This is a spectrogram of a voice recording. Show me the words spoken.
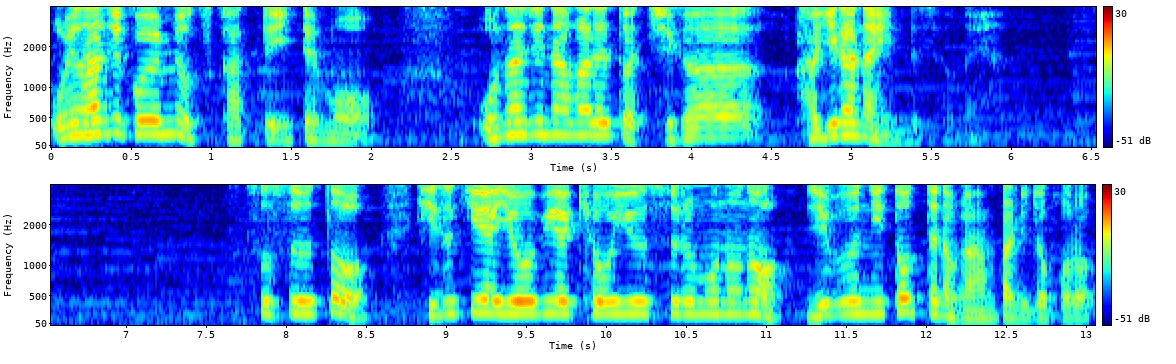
同じ暦を使っていても同じ流れとは違う限らないんですよね。そうすると日付や曜日は共有するものの自分にとっての頑張りどころ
